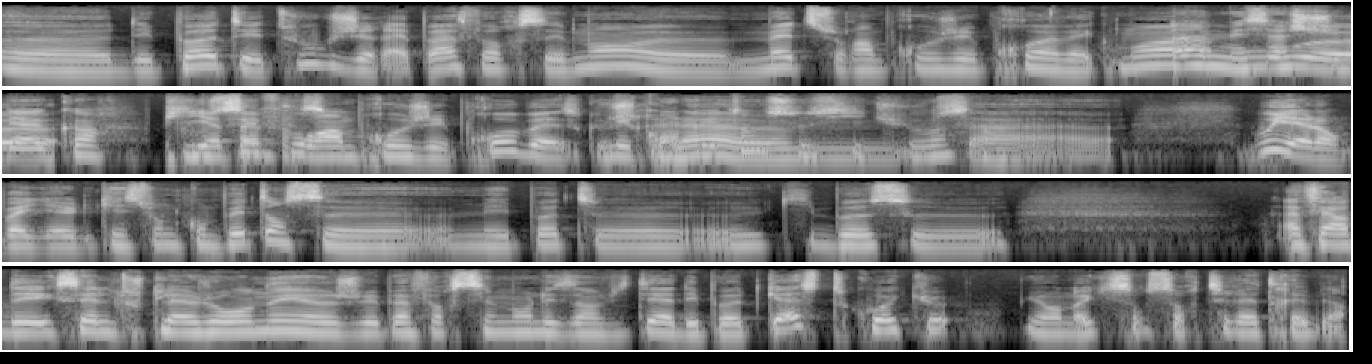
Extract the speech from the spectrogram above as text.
euh, des potes et tout que j'irais pas forcément euh, mettre sur un projet pro avec moi Ah, mais ça, je suis d'accord. Puis il y a pas pour un projet pro parce que Les je là, compétences euh, aussi, tu vois, Ça... Oui, alors bah il y a une question de compétences. euh, mes potes euh, qui bossent euh, à faire des Excel toute la journée, je vais pas forcément les inviter à des podcasts, quoique il y en a qui s'en sortiraient très bien.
